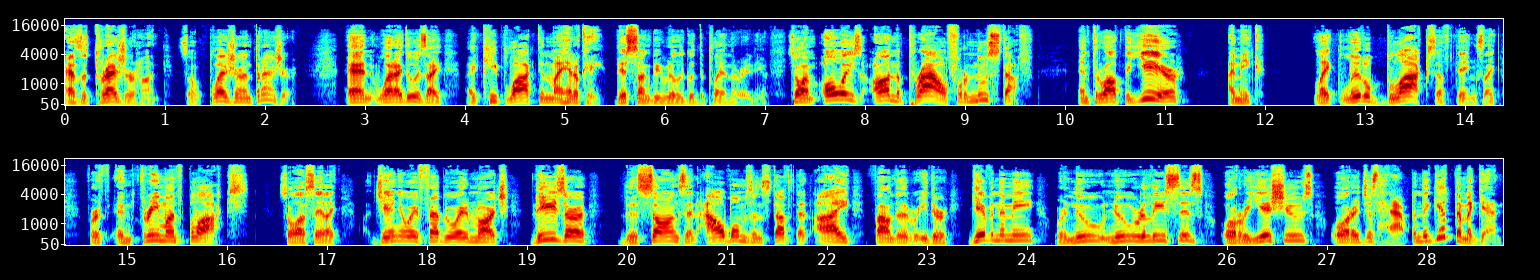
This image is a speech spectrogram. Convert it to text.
as a treasure hunt. So pleasure and treasure. And what I do is I, I keep locked in my head, okay, this song would be really good to play on the radio. So I'm always on the prowl for new stuff. And throughout the year, I make like little blocks of things, like for in three month blocks. So I'll say like January, February, March. These are the songs and albums and stuff that I found that were either given to me, or new new releases, or reissues, or I just happened to get them again.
